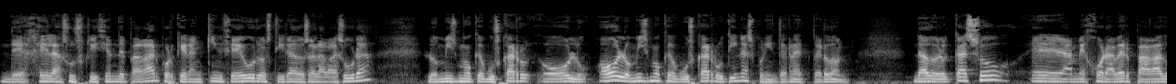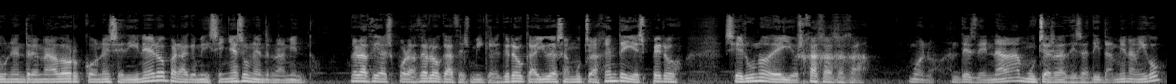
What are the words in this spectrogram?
dejé la suscripción de pagar porque eran 15 euros tirados a la basura, lo mismo que buscar o, o lo mismo que buscar rutinas por internet, perdón. Dado el caso, era mejor haber pagado un entrenador con ese dinero para que me diseñase un entrenamiento. Gracias por hacer lo que haces, Mikel. Creo que ayudas a mucha gente y espero ser uno de ellos. Ja, ja, ja, ja. Bueno, antes de nada, muchas gracias a ti también, amigo.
